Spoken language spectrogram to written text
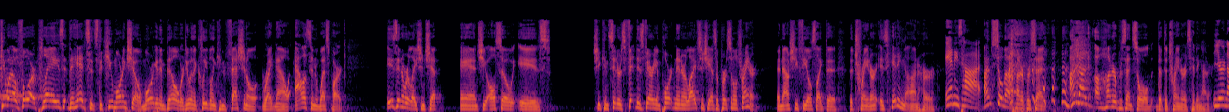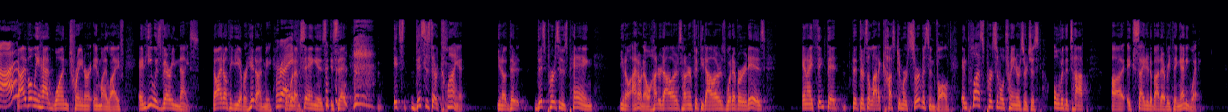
Q104 plays the hits. It's the Q Morning Show. Morgan and Bill, we're doing the Cleveland Confessional right now. Allison in West Park is in a relationship, and she also is, she considers fitness very important in her life, so she has a personal trainer. And now she feels like the, the trainer is hitting on her. And he's hot. I'm still not 100%. I'm not 100% sold that the trainer is hitting on her. You're not? I've only had one trainer in my life, and he was very nice. Now, I don't think he ever hit on me. Right. But what I'm saying is, is that it's, this is their client. You know, this person is paying, you know, I don't know, $100, $150, whatever it is. And I think that, that there's a lot of customer service involved. And plus, personal trainers are just over the top, uh, excited about everything anyway.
